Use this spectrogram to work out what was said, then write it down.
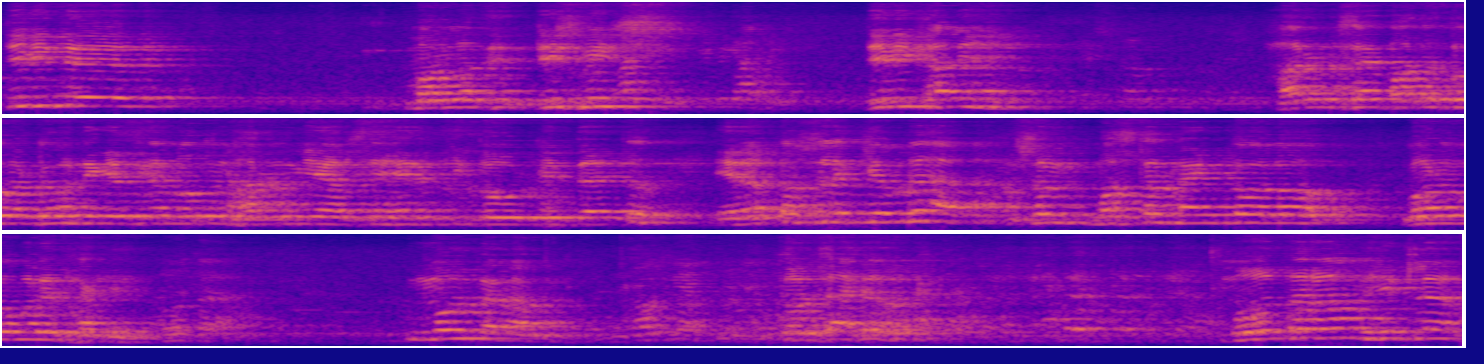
টিভিতে মামলা ডিসমিস দিদি খালি, হারুন সাহেব বাজার গেছিলেন, নতুন হারুন নিয়ে আসছে কি দৌড় তো এরা তো আসলে কেউ না, আসল মাস্টার মাইন্ড তো হলো গণভবনে থাকে। মোহতারাম হিটলার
